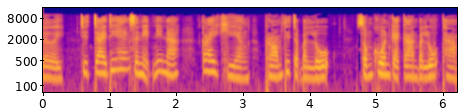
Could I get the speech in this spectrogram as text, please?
เลย จิตใจที่แห้งสนิทนี่นะ ใกล้เคียง พร้อมที่จะบรรลุ สมควรแก่การบรรลุธรรม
